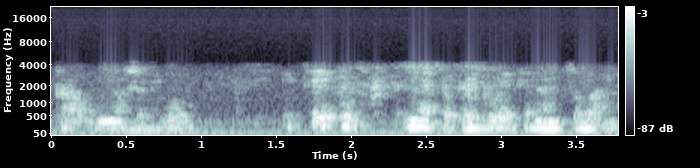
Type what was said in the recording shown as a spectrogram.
правом на житло. І цей пункт не потребує фінансування.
